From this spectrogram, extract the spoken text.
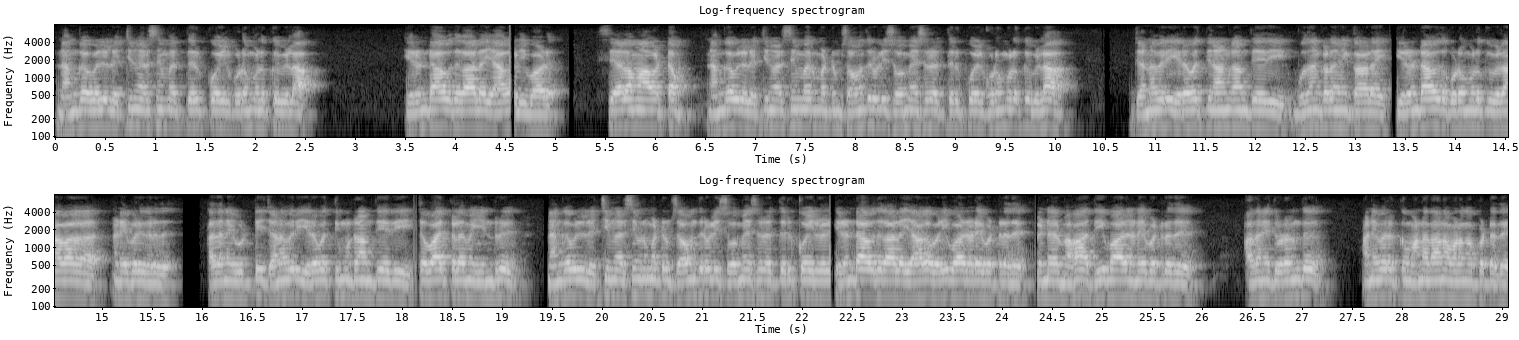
நங்கவலி லட்சுமி நரசிம்மர் திருக்கோயில் குடமுழுக்கு விழா. இரண்டாவது கால யாக வழிபாடு. சேலம் மாவட்டம் நங்கவலி லட்சுமி நரசிம்மர் மற்றும் சமுத்திரவெளி சோமேஸ்வரர் திருக்கோயில் குடமுழுக்கு விழா. ஜனவரி இருபத்தி நான்காம் தேதி புதன்கிழமை காலை இரண்டாவது குடமுழுக்கு விழாவாக நடைபெறுகிறது. அதனை ஒட்டி ஜனவரி இருபத்தி மூன்றாம் தேதி செவ்வாய்க்கிழமை இன்று நங்கவலி லட்சுமி நரசிம்மர் மற்றும் சவுந்தரவெளி சோமேஸ்வரர் திருக்கோயில்களில் இரண்டாவது கால யாக வழிபாடு நடைபெற்றது. பின்னர் மகா தீபாவளி நடைபெற்றது. அதனைத் தொடர்ந்து அனைவருக்கும் அன்னதானம் வழங்கப்பட்டது.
